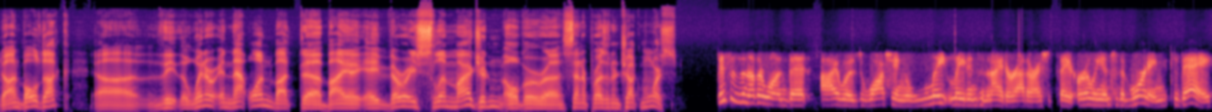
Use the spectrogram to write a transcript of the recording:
Don Bolduc, uh, the the winner in that one, but uh, by a, a, very slim margin over uh, Senate President Chuck Morse. This is another one that I was watching late, late into the night, or rather, I should say, early into the morning today,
